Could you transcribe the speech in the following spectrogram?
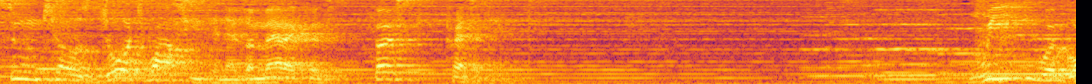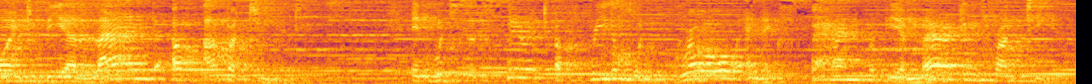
soon chose George Washington as America's first president. We were going to be a land of opportunity in which the spirit of freedom would grow and expand with the American frontier.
